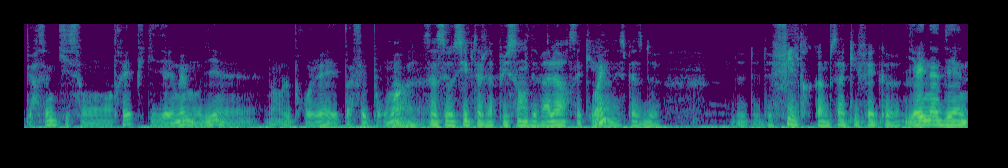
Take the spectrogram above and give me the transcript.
personnes qui sont entrées puis qui elles-mêmes ont dit euh, non, le projet n'est pas fait pour moi. ça, c'est aussi peut-être la puissance des valeurs, c'est qu'il y a une espèce de, de, filtre comme ça qui fait que. Il y a une ADN.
